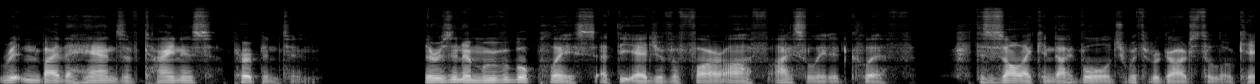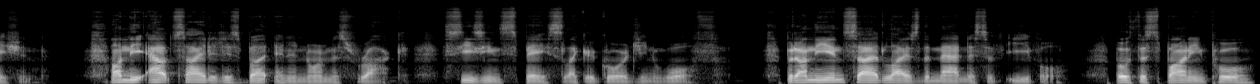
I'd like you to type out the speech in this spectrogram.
written by the hands of Tinus Perpenton. There is an immovable place at the edge of a far off, isolated cliff. This is all I can divulge with regards to location. On the outside, it is but an enormous rock, seizing space like a gorging wolf. But on the inside lies the madness of evil, both the spawning pool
